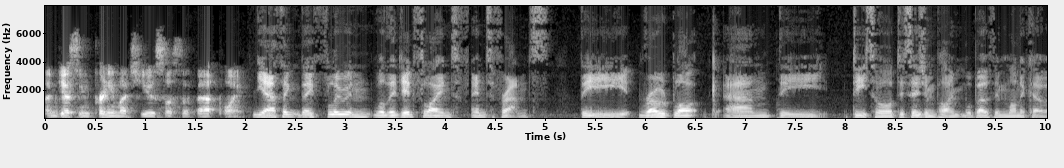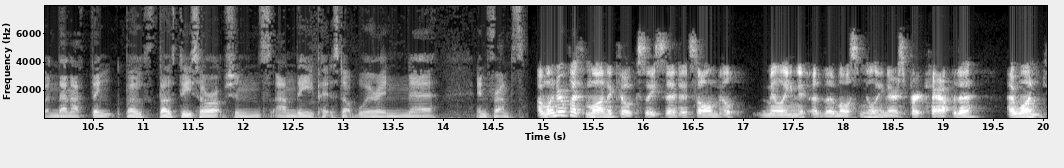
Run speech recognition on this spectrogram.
I'm guessing, pretty much useless at that point. Yeah, I think they flew in. Well, they did fly into, into France. The roadblock and the detour decision point were both in Monaco, and then I think both both detour options and the pit stop were in uh, in France. I wonder with Monaco, because they said it's all mil- million, uh, the most millionaires per capita. I want,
